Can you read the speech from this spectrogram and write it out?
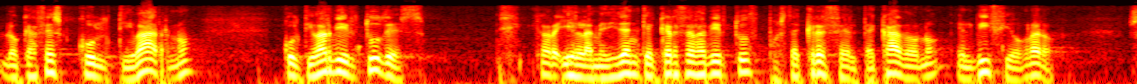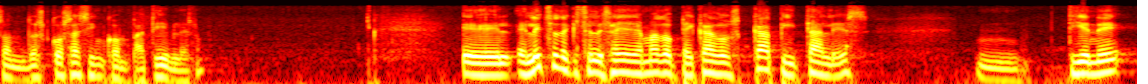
lo que hace es cultivar, ¿no? Cultivar virtudes, y en la medida en que crece la virtud, pues te crece el pecado, ¿no? El vicio, claro. Son dos cosas incompatibles. El, hecho de que se les haya llamado pecados capitales mm, tiene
